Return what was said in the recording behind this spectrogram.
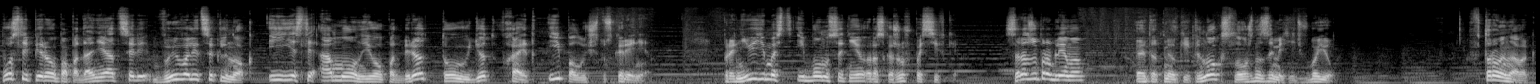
После первого попадания от цели вывалится клинок, и если ОМОН его подберет, то уйдет в хайт и получит ускорение. Про невидимость и бонус от нее расскажу в пассивке. Сразу проблема. Этот мелкий клинок сложно заметить в бою. Второй навык.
